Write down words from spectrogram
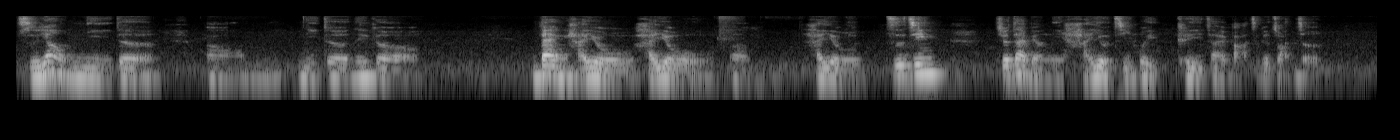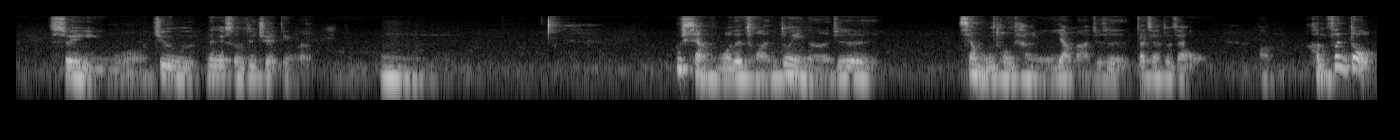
只要你的嗯你的那个 bank 还有还有嗯。还有资金，就代表你还有机会可以再把这个转折，所以我就那个时候就决定了，嗯，不想我的团队呢，就是像无头苍蝇一样嘛，就是大家都在嗯很奋斗，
